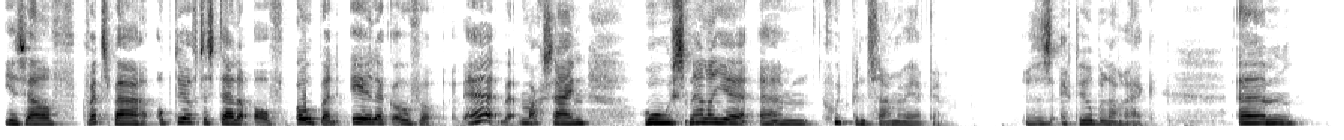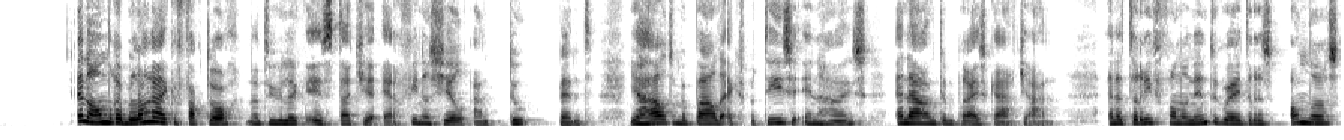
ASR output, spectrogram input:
jezelf kwetsbaar op durft te stellen of open en eerlijk over hè, mag zijn, hoe sneller je um, goed kunt samenwerken. Dus dat is echt heel belangrijk. Um, een andere belangrijke factor natuurlijk is dat je er financieel aan toe bent. Je haalt een bepaalde expertise in huis en daar hangt een prijskaartje aan. En het tarief van een integrator is anders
